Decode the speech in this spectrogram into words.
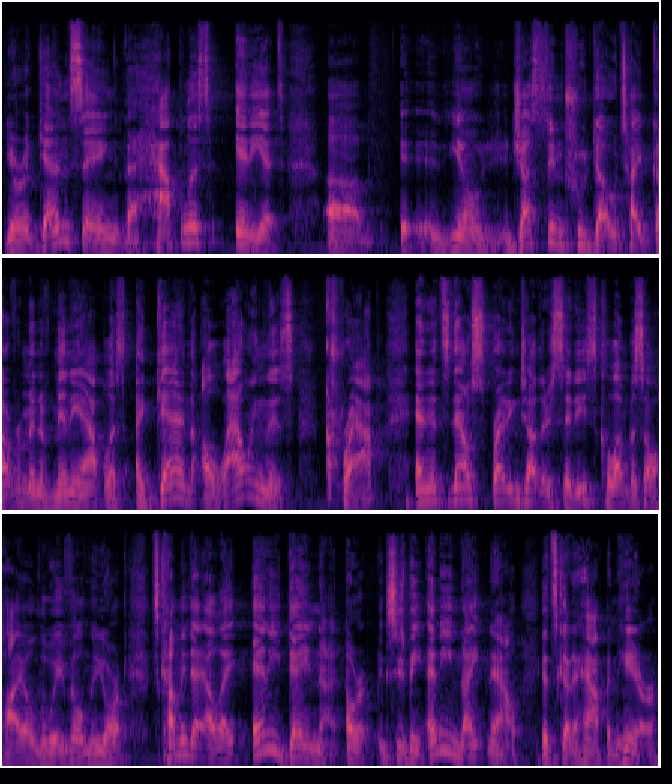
you're again seeing the hapless idiot. Uh, you know, Justin Trudeau type government of Minneapolis again allowing this crap, and it's now spreading to other cities Columbus, Ohio, Louisville, New York. It's coming to LA any day, night, or excuse me, any night now. It's going to happen here.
